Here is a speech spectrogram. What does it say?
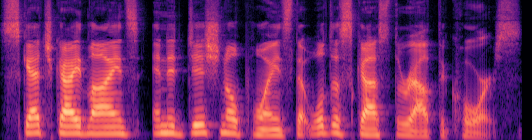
sketch guidelines, and additional points that we'll discuss throughout the course.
